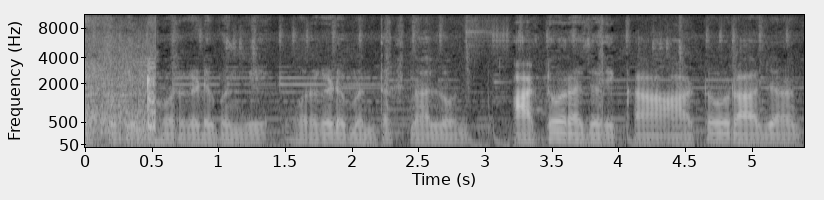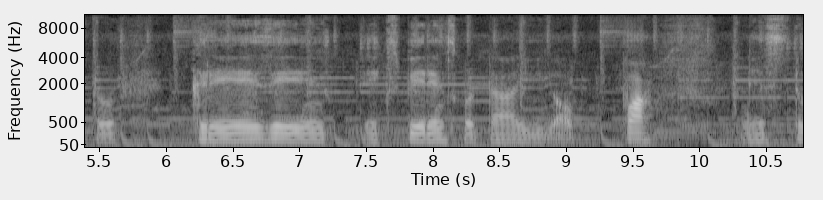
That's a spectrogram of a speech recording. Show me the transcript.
ಏರ್ಪೋರ್ಟಿಂದ ಹೊರಗಡೆ ಬಂದ್ವಿ. ಹೊರಗಡೆ ಬಂದ ತಕ್ಷಣ ಅಲ್ಲೊಂದು ಆಟೋ ರಾಜ ಸಿಕ್ಕ ಆಟೋ ರಾಜ ಅಂತೂ ಕ್ರೇಜಿ ಎಕ್ಸ್ಪೀರಿಯನ್ಸ್ ಕೊಟ್ಟ. ಅಪ್ಪ ಎಷ್ಟು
